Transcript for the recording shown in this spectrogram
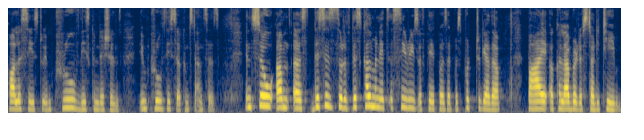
policies to improve these conditions, improve these circumstances. And so um, uh, this is sort of this culminates a series of papers that was put together by a collaborative study team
